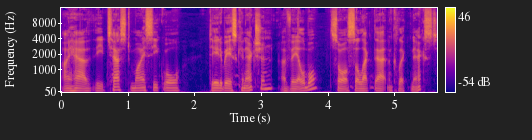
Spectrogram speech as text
I have the Test MySQL database connection available. So I'll select that and click Next.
